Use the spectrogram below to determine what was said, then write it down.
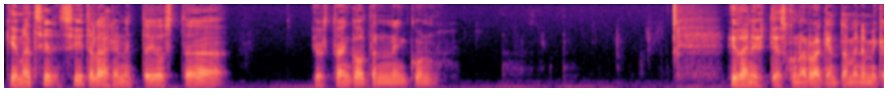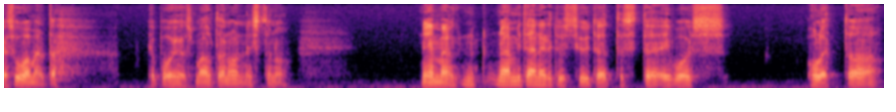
kyllä mä siitä lähden, että jos, tämä, jos tämän kaltainen niin kuin – hyvän yhteiskunnan rakentaminen, mikä Suomelta ja Pohjoismaalta on onnistunut, niin en mä näe mitään erityistä syytä, että sitä ei voisi olettaa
